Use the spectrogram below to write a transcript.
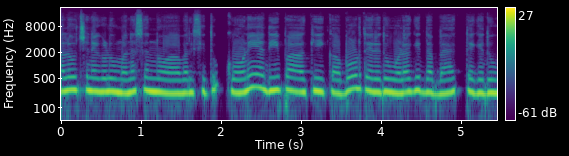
ಆಲೋಚನೆಗಳು ಮನಸ್ಸನ್ನು ಆವರಿಸಿತು. ಕೋಣೆಯ ದೀಪ ಹಾಕಿ ಕಬೋರ್ಡ್ ತೆರೆದು ಒಳಗಿದ್ದ ಬ್ಯಾಗ್ ತೆಗೆದು,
